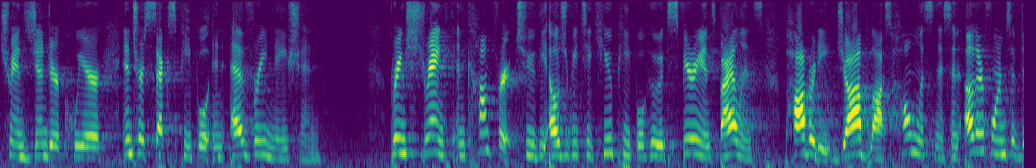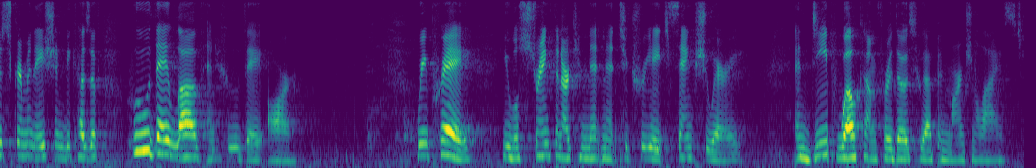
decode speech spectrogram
transgender, queer, intersex people in every nation Bring strength and comfort to the LGBTQ people who experience violence, poverty, job loss, homelessness, and other forms of discrimination because of who they love and who they are. we pray you will strengthen our commitment to create sanctuary and deep welcome for those who have been marginalized.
